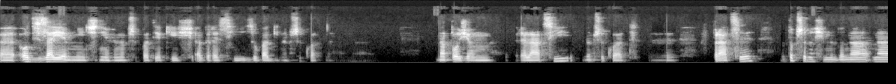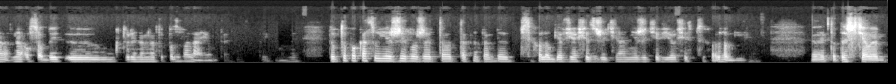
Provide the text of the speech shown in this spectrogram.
e, odwzajemnić, nie wiem, na przykład jakiejś agresji z uwagi na przykład na, na, poziom relacji, na przykład y, w pracy, no to przenosimy go na, na, na osoby, y, które nam na to pozwalają. Tak? To, to pokazuje żywo, że to tak naprawdę psychologia wzięła się z życia, a nie życie wzięło się z psychologii. To też chciałem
